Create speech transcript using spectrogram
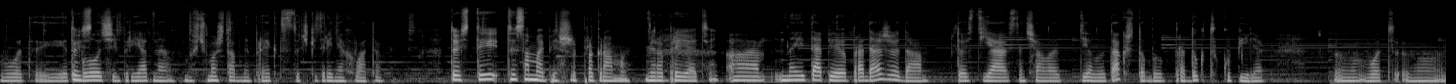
Вот, и это То было есть... очень приятно, очень масштабный проект с точки зрения охвата. То есть ты, ты сама пишешь программы мероприятий? А, на этапе продажи, да. То есть я сначала делаю так, чтобы продукт купили. Э, вот, э,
